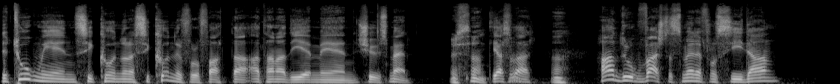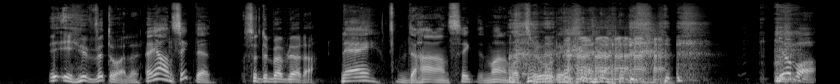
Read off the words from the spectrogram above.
Det tog mig en sekund, några sekunder för att fatta att han hade gett mig en tjuvsmäll. Är det sant? Jag svär. Han drog värsta smällen från sidan, I, I huvudet då eller? nej, i ansiktet. Så du börjar blöda? Nej, det här ansiktet mannen, vad tror du? jag bara,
